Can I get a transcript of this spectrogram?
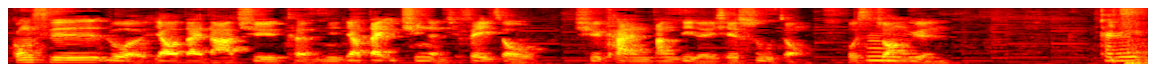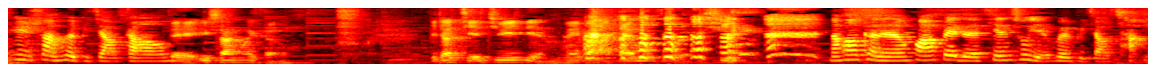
公司如果要带大家去，可能你要带一群人去非洲去看当地的一些树种或是庄园，可能预算会比较高，对预算会可能比较拮据一点，没办法带那么多人去。然后可能花费的天数也会比较长。啊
